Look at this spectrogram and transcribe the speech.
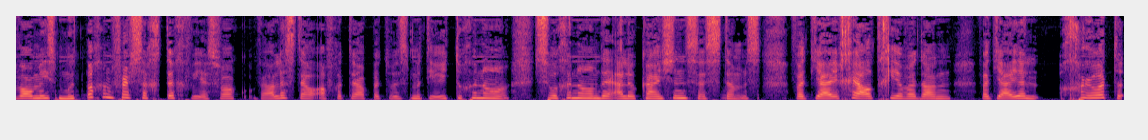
waar mens moet begin versigtig wees waar ek wel 'n stel afgetrap het was met hierdie toegenaamde sogenaamde allocation systems wat jy geld gee wat dan wat jy 'n groot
